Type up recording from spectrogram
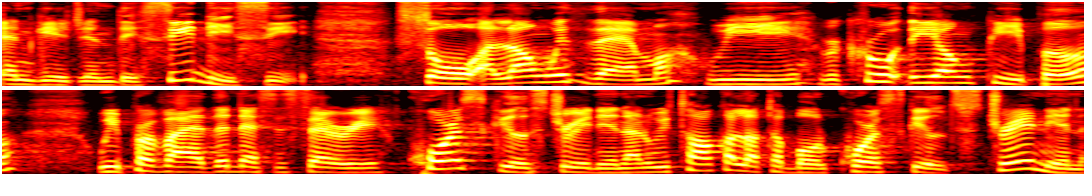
engaging the CDC. So along with them, we recruit the young people, we provide the necessary core skills training, and we talk a lot about core skills training,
